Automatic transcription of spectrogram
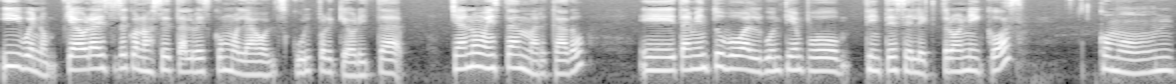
Y bueno, que ahora esto se conoce tal vez como la old school porque ahorita ya no es tan marcado. Eh, también tuvo algún tiempo tintes electrónicos como un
